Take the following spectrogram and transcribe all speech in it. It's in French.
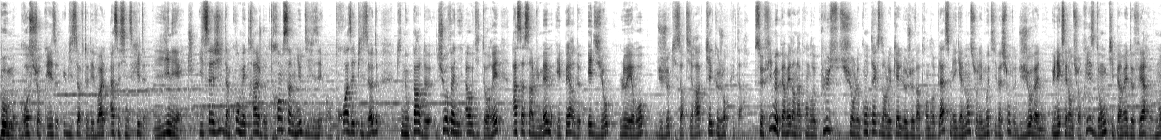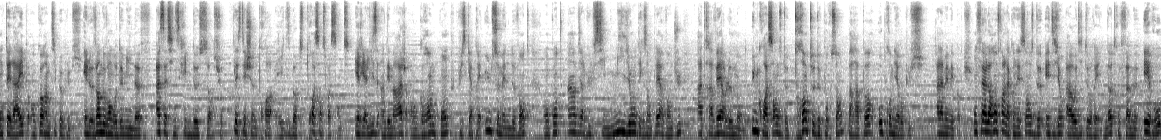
Boum, grosse surprise, Ubisoft dévoile Assassin's Creed Lineage. Il s'agit d'un court métrage de 35 minutes divisé en 3 épisodes qui nous parle de Giovanni Auditore, assassin lui-même et père de Ezio, le héros du jeu qui sortira quelques jours plus tard. Ce film permet d'en apprendre plus sur le contexte dans lequel le jeu va prendre place, mais également sur les motivations de Giovanni. Une excellente surprise donc qui permet de faire monter la hype encore un petit peu plus. Et le 20 novembre 2009, Assassin's Creed 2 sort sur PlayStation 3 et Xbox 360 et réalise un démarrage en grande pompe puisqu'après une semaine de vente, on compte 1,6 million d'exemplaires vendus à travers le monde. Une croissance de 32% par rapport au premier opus à la même époque. On fait alors enfin la connaissance de Ezio Auditore, notre fameux héros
